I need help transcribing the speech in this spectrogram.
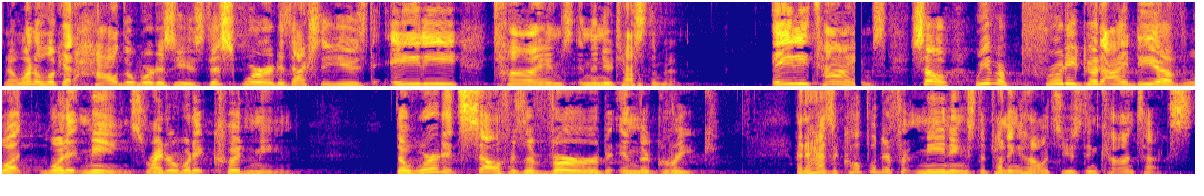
And I want to look at how the word is used. This word is actually used 80 times in the New Testament. 80 times. So we have a pretty good idea of what, what it means, right? Or what it could mean. The word itself is a verb in the Greek, and it has a couple different meanings depending on how it's used in context.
